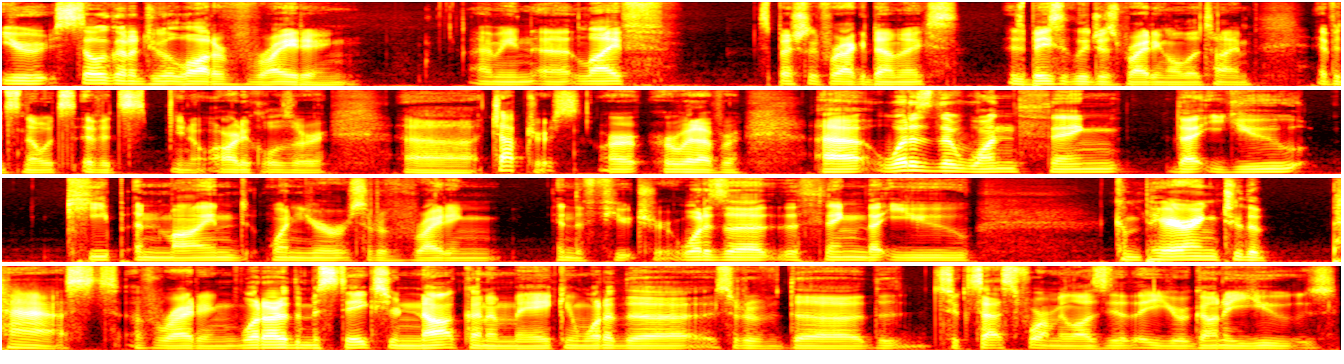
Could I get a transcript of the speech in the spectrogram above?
you're still going to do a lot of writing. I mean, uh, life, especially for academics, is basically just writing all the time. If it's notes, if it's you know articles or uh, chapters or or whatever. Uh, what is the one thing that you keep in mind when you're sort of writing in the future? What is the the thing that you comparing to the past of writing what are the mistakes you're not going to make and what are the sort of the the success formulas that you're going to use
